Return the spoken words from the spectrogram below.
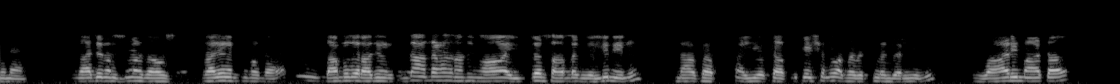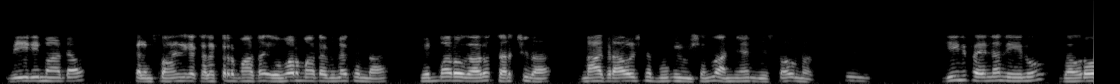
మన రాజా నరసింహరావు రాజా నరసింహరావు దామోదర్ రాజా నరసింహ ఇద్దరు సార్లకు వెళ్ళి నేను నా యొక్క ఈ యొక్క అప్లికేషన్ అక్కడ పెట్టడం జరిగింది. వారి మాట వీరి మాట కలం స్థానిక కలెక్టర్ మాట ఎవరి మాట వినకుండా ఎంఆర్ఓ గారు తరచుగా నాకు రావాల్సిన భూమి విషయంలో అన్యాయం చేస్తా ఉన్నారు. దీనిపైన నేను గౌరవ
